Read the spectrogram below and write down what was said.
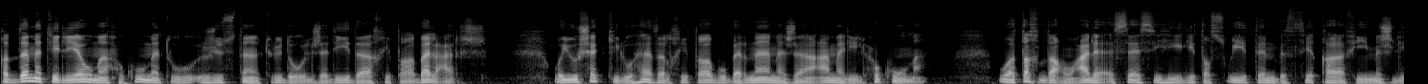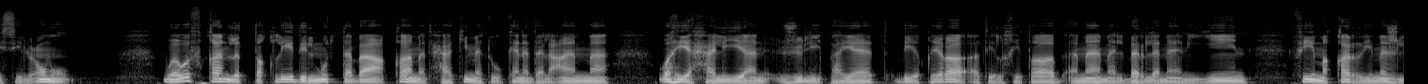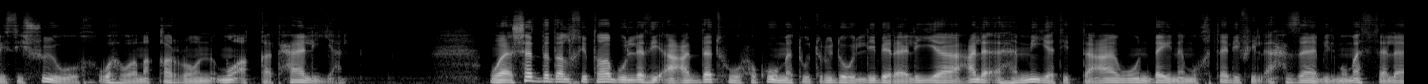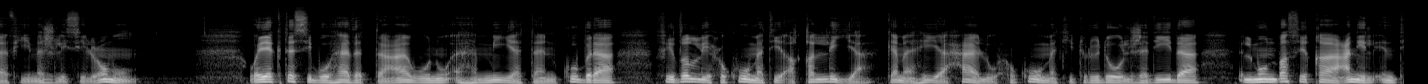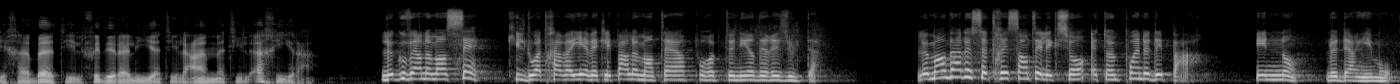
قدمت اليوم حكومة جوستان ترودو الجديدة خطاب العرش ويشكل هذا الخطاب برنامج عمل الحكومة وتخضع على أساسه لتصويت بالثقة في مجلس العموم. ووفقا للتقليد المتبع قامت حاكمة كندا العامة وهي حاليا جولي بايات بقراءة الخطاب أمام البرلمانيين في مقر مجلس الشيوخ وهو مقر مؤقت حاليا. وشدد الخطاب الذي أعدته حكومة ترودو الليبرالية على أهمية التعاون بين مختلف الأحزاب الممثلة في مجلس العموم. ويكتسب هذا التعاون اهميه كبرى في ظل حكومه اقليه كما هي حال حكومه ترودو الجديده المنبثقه عن الانتخابات الفيدراليه العامه الاخيره Le gouvernement sait qu'il doit travailler avec les parlementaires pour obtenir des résultats. Le mandat de cette récente élection est un point de départ et non le dernier mot.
